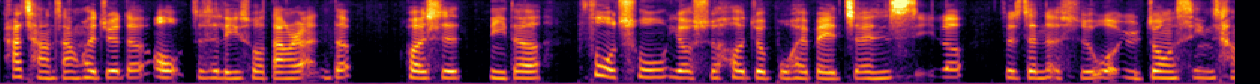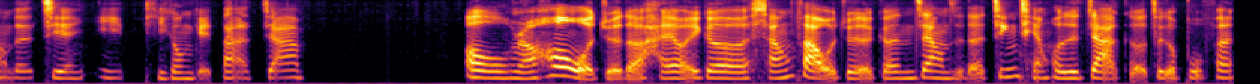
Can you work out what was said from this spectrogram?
他常常会觉得哦，这是理所当然的，或者是你的付出有时候就不会被珍惜了。这真的是我语重心长的建议，提供给大家。哦，然后我觉得还有一个想法，我觉得跟这样子的金钱或者价格这个部分。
